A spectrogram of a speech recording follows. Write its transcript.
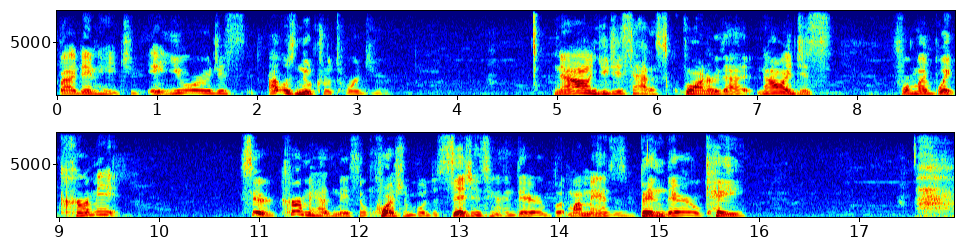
but I didn't hate you. It, you were just. I was neutral towards you. Now you just had to squander that. Now I just. For my boy Kermit. Sir, Kermit has made some questionable decisions here and there, but my man's has been there, okay?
